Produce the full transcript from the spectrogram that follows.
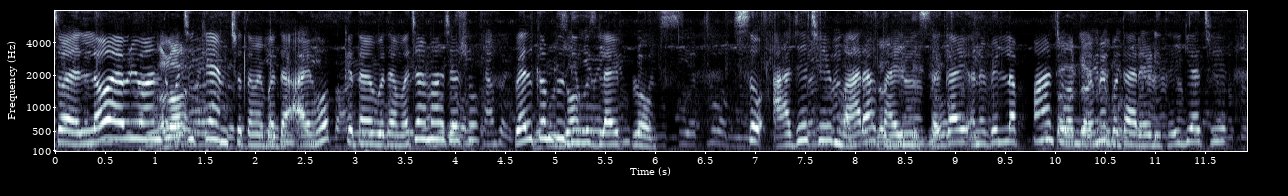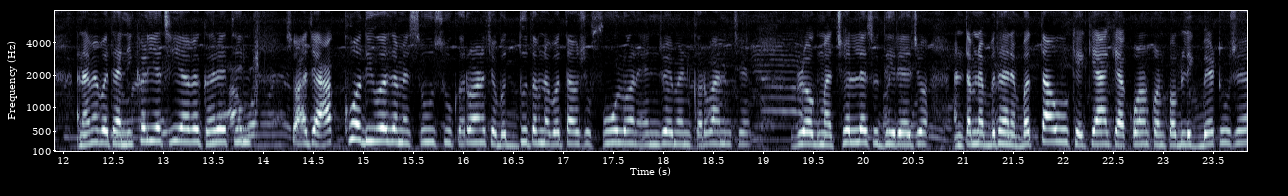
સો હેલો એવરીવન પછી કેમ છો તમે બધા? આઈ હોપ કે તમે બધા મજામાં જ હશો. Welcome to Divas life blogs so આજે છે મારા ભાઈની સગાઈ અને વહેલા પાંચ વાગે અમે બધા રેડી થઈ ગયા છીએ અને અમે બધા નીકળીએ છીએ હવે ઘરેથી. સો આજે આખો દિવસ અમે શું શું કરવાનું છે બધું તમને બતાવશું. ફૂલ ઓન એન્જોયમેન્ટ કરવાની છે. વ્લોગમાં છેલ્લે સુધી રહેજો અને તમને બધાને બતાવું કે ક્યાં ક્યાં કોણ કોણ પબ્લિક બેઠું છે.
